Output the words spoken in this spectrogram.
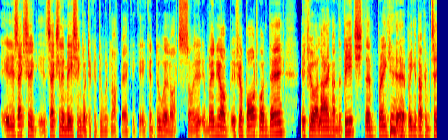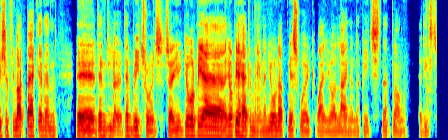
it is actually it's actually amazing what you can do with logback. It, it can do a lot. So it, when you're if you're bored one day, if you are lying on the beach, then bring bring a documentation for logback, and then uh, then then read through it. So you, you will be a you'll be a happy man, and you will not miss work while you are lying on the beach that long at least.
